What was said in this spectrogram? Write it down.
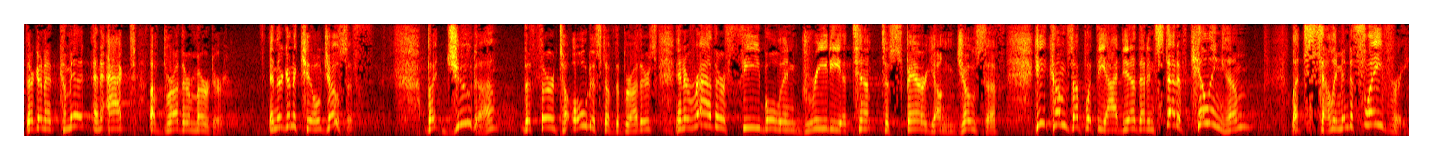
They're going to commit an act of brother murder. And they're going to kill Joseph. But Judah the third to oldest of the brothers, in a rather feeble and greedy attempt to spare young Joseph, he comes up with the idea that instead of killing him, let's sell him into slavery.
